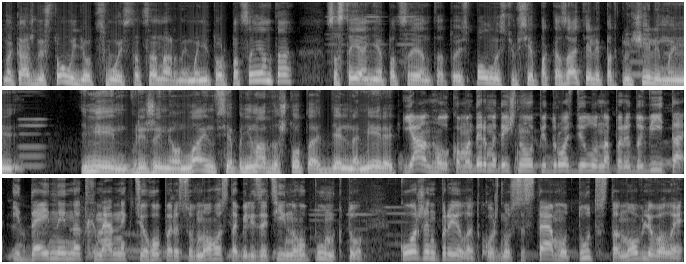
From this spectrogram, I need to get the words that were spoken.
На каждый стол идет свой стационарный монитор пациента, состояние пациента, то есть полностью все показатели подключили, мы имеем в режиме онлайн, все, не надо что-то отдельно мерять. Янгол, командир медичного підрозділу на передовій та ідейний натхненник цього пересувного стабілізаційного пункту. Кожен прилад, кожну систему тут встановлювали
